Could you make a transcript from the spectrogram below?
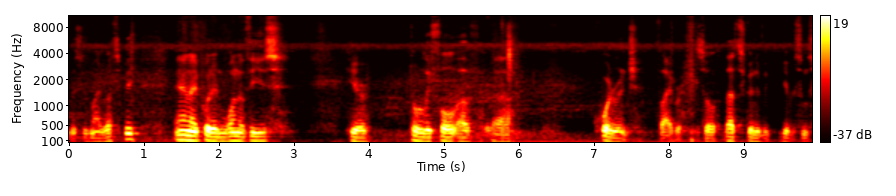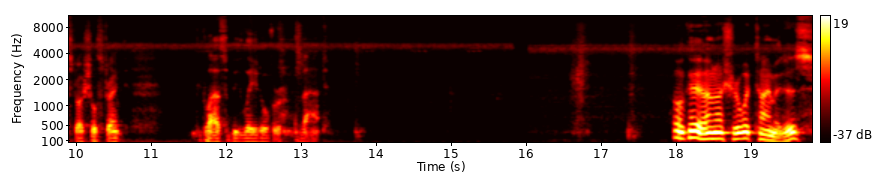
This is my recipe. And I put in one of these here, totally full of uh, quarter inch fiber. So that's going to be, give it some structural strength. The glass will be laid over that. Okay, I'm not sure what time it is.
